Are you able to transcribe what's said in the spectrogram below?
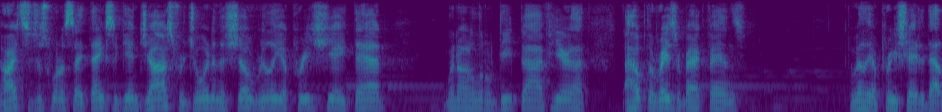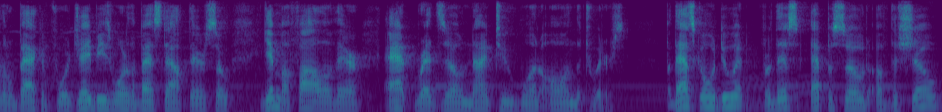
All right. So just want to say thanks again, Josh, for joining the show. Really appreciate that. Went on a little deep dive here. I hope the Razorback fans really appreciated that little back and forth. JB's one of the best out there. So give him a follow there at RedZone921 on the Twitters. But that's going to do it for this episode of the show.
